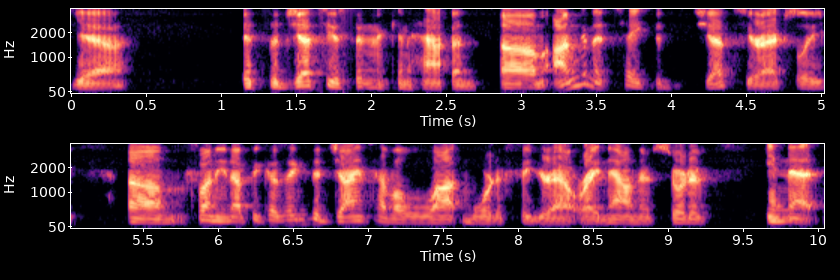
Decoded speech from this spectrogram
Yeah, it's the jetsiest thing that can happen. Um, I'm going to take the Jets here, actually. Um, funny enough, because I think the Giants have a lot more to figure out right now, and they're sort of in that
